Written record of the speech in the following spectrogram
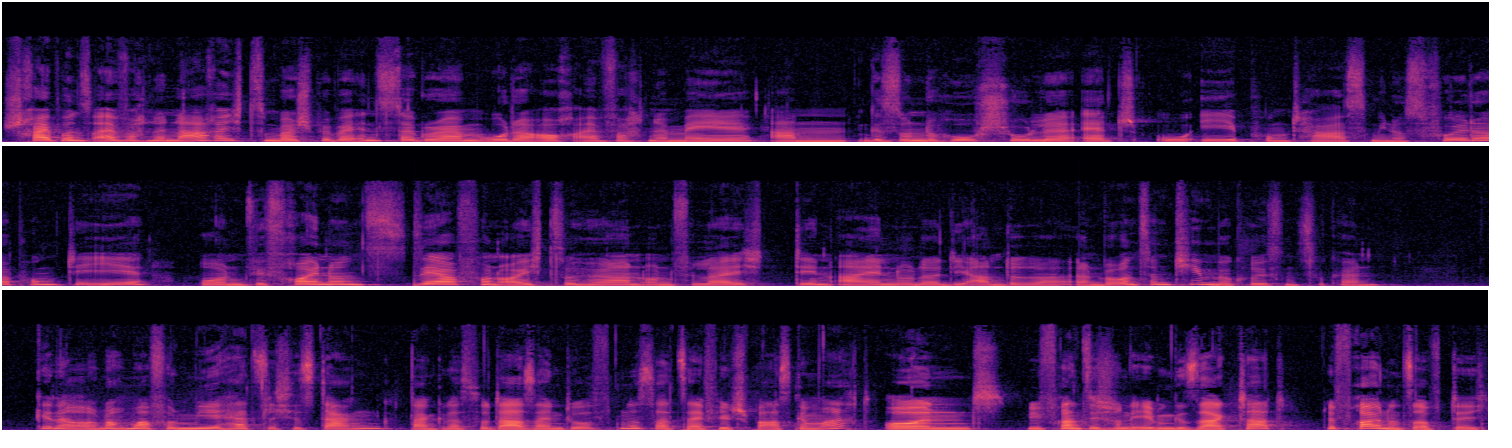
Schreib uns einfach eine Nachricht, zum Beispiel bei Instagram oder auch einfach einfach eine Mail an gesundehochschule.oe.hs-fulda.de und wir freuen uns sehr von euch zu hören und vielleicht den einen oder die andere dann bei uns im Team begrüßen zu können. Genau, auch nochmal von mir herzliches Dank. Danke, dass wir da sein durften. Es hat sehr viel Spaß gemacht. Und wie Franzi schon eben gesagt hat, wir freuen uns auf dich.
